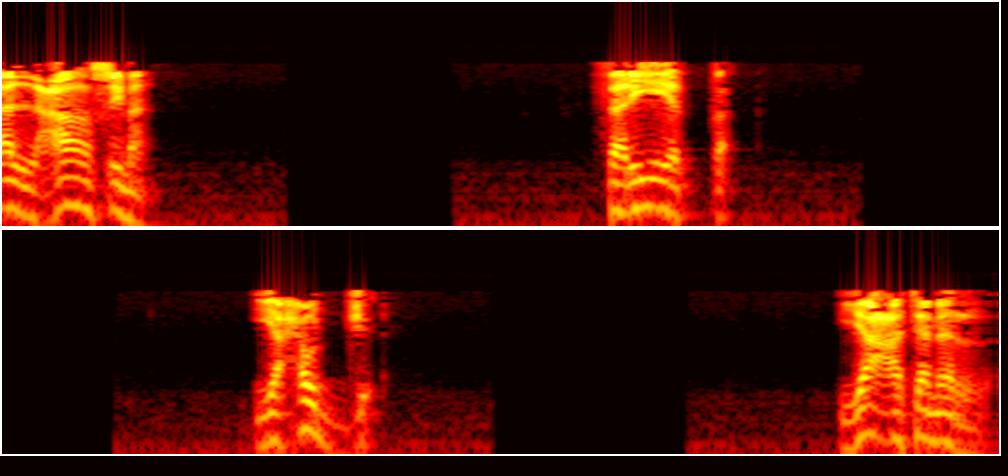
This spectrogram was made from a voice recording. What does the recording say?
العاصمة. فريق. يحج. يعتمر.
